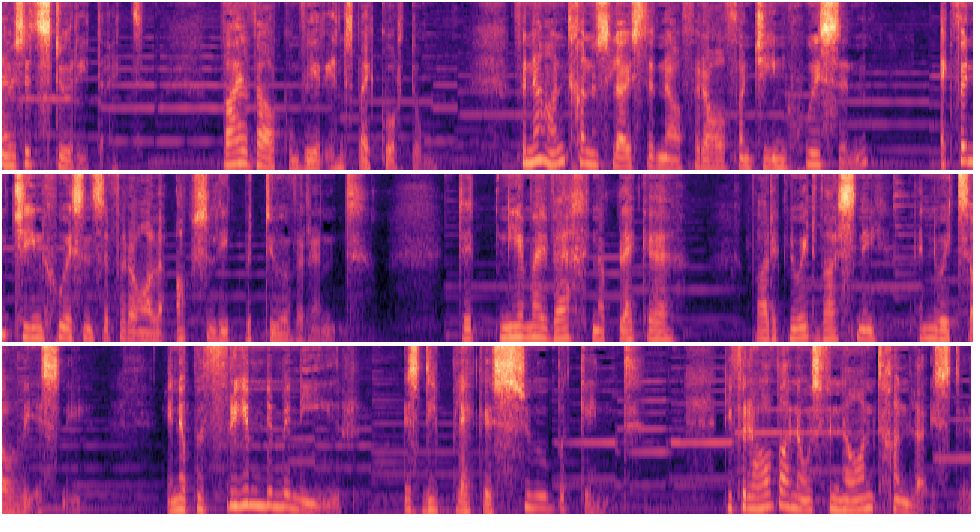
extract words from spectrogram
Nou is dit storietyd. Baie welkom weer eens by Kortom. Vanaand gaan ons luister na 'n verhaal van Jean Hosen. Ek vind Jean Hosen se verhale absoluut betowerend. Dit neem my weg na plekke waar ek nooit was nie en nooit sal wees nie. En op 'n vreemde manier is die plekke so bekend. Die verhaal waarna ons vanaand gaan luister,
